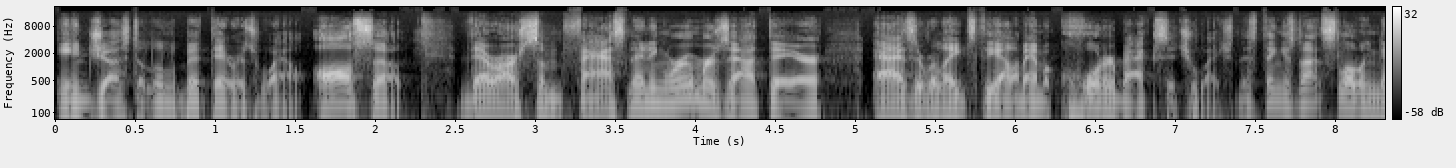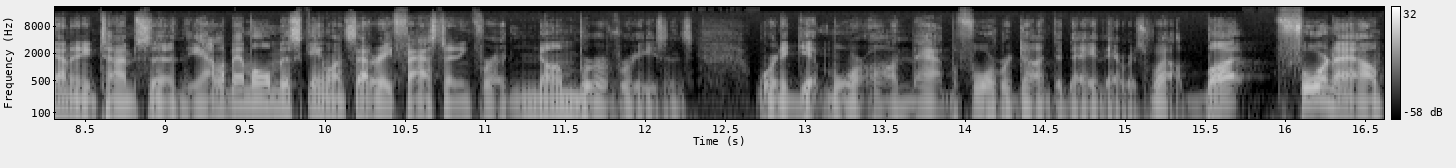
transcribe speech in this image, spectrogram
in just a little bit there as well. Also, there are some fascinating rumors out there as it relates to the Alabama quarterback situation. This thing is not slowing down anytime soon. The Alabama Ole Miss game on Saturday fascinating for a number of reasons. We're going to get more on that before we're done today there as well. But for now,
